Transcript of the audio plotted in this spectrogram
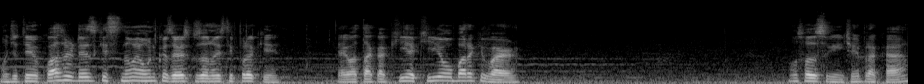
Onde eu tenho quase certeza que esse não é o único exército que os anões têm por aqui. Aí eu ataco aqui, aqui ou Barakvar. Vamos fazer o seguinte, vem pra cá.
